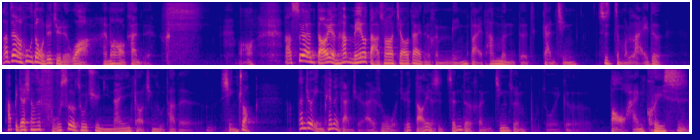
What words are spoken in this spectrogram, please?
那这样的互动，我就觉得哇，还蛮好看的。哦，啊，虽然导演他没有打算要交代的很明白他们的感情是怎么来的，他比较像是辐射出去，你难以搞清楚它的形状。但就影片的感觉来说，我觉得导演是真的很精准捕捉一个饱含窥视、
